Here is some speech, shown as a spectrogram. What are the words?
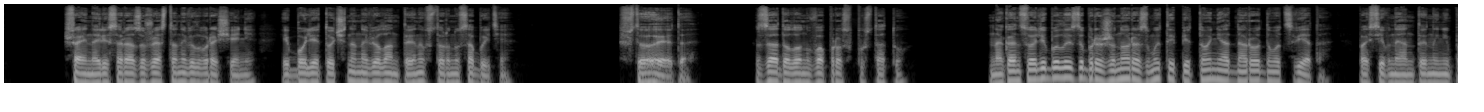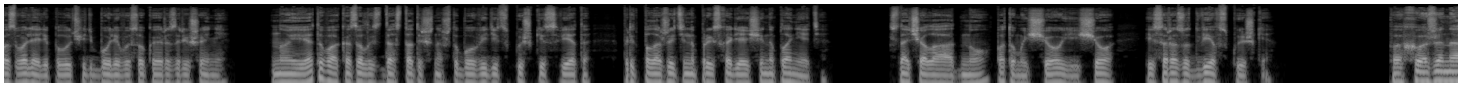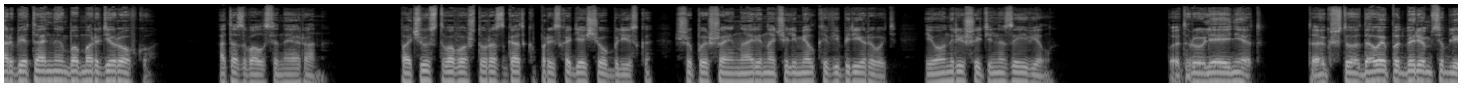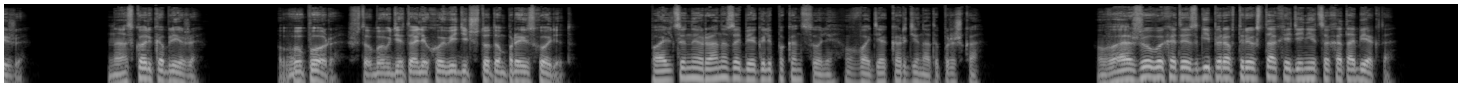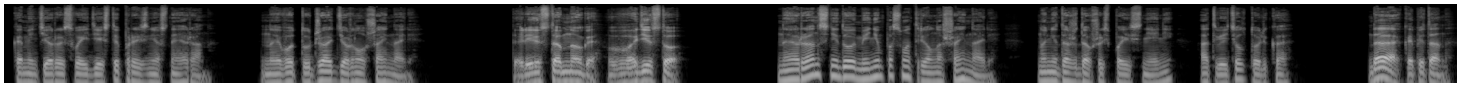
Шайнари сразу же остановил вращение и более точно навел антенны в сторону события. «Что это?» — задал он вопрос в пустоту. На консоли было изображено размытое пятно неоднородного цвета. Пассивные антенны не позволяли получить более высокое разрешение, но и этого оказалось достаточно, чтобы увидеть вспышки света предположительно происходящей на планете. Сначала одну, потом еще и еще, и сразу две вспышки. «Похоже на орбитальную бомбардировку», — отозвался Найран. Почувствовав, что разгадка происходящего близко, шипы Шайнари начали мелко вибрировать, и он решительно заявил. «Патрулей нет, так что давай подберемся ближе». «Насколько ближе?» «В упор, чтобы в деталях увидеть, что там происходит». Пальцы Нейрана забегали по консоли, вводя координаты прыжка. «Ввожу выход из гипера в 300 единицах от объекта», комментируя свои действия, произнес Нейран. Но его тут же отдернул Шайнари. «Триста много, вводи сто». Нейран с недоумением посмотрел на Шайнари, но, не дождавшись пояснений, ответил только «Да, капитан».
